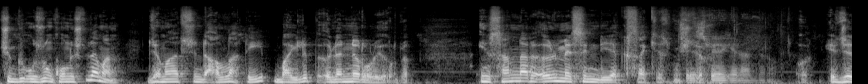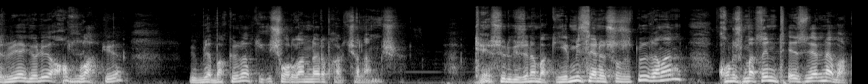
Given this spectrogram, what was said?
Çünkü uzun konuştuğu zaman cemaat içinde Allah deyip bayılıp ölenler oluyordu. İnsanlar ölmesin diye kısa kesmiştir. Cezbeye gelenler oluyor. E, cezbeye geliyor Allah diyor. Bir de bakıyorlar ki iç organları parçalanmış. Tesir gücüne bak. 20 sene susuttuğu zaman konuşmasının tesirlerine bak.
